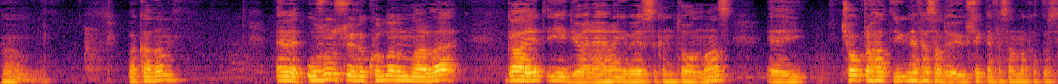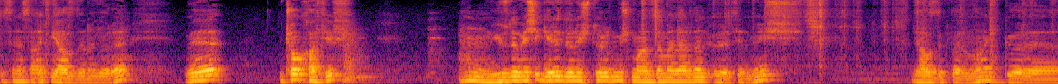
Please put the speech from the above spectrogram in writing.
Hmm. Bakalım. Evet uzun süreli kullanımlarda gayet iyi diyor. Yani herhangi bir sıkıntı olmaz. Ee, çok rahat nefes alıyor. Yüksek nefes alma kapasitesine sahip yazdığına göre. Ve çok hafif. Hmm, %5'i geri dönüştürülmüş malzemelerden üretilmiş. Yazdıklarına göre.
